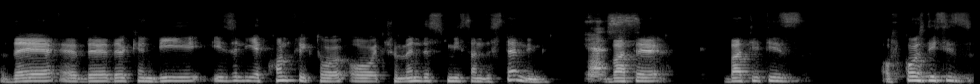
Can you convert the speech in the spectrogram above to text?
there, uh, there, there can be easily a conflict or, or a tremendous misunderstanding. Yes. But, uh, but it is, of course, this is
